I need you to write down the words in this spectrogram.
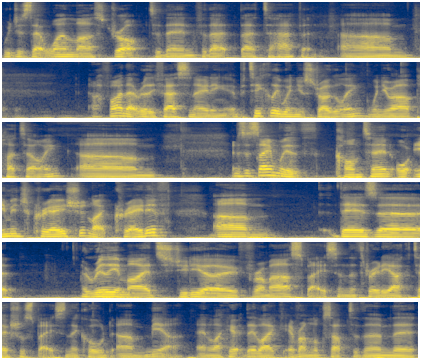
with just that one last drop to then for that that to happen. Um, I find that really fascinating, and particularly when you're struggling, when you are plateauing. Um, and it's the same with content or image creation, like creative. Um, there's a, a really admired studio from our space in the 3D architectural space, and they're called um, MIR. And like they're like everyone looks up to them. They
